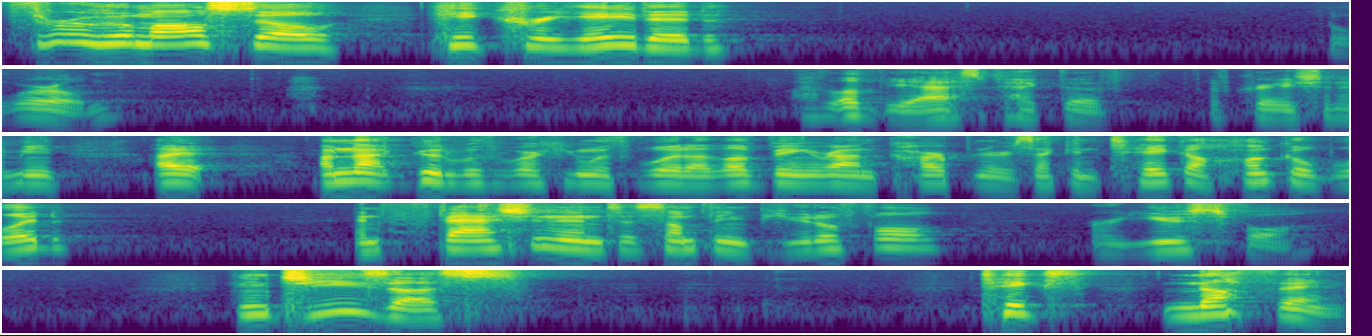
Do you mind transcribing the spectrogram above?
through whom also he created the world. I love the aspect of, of creation. I mean, I, I'm not good with working with wood. I love being around carpenters that can take a hunk of wood and fashion it into something beautiful or useful. I mean, Jesus takes nothing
